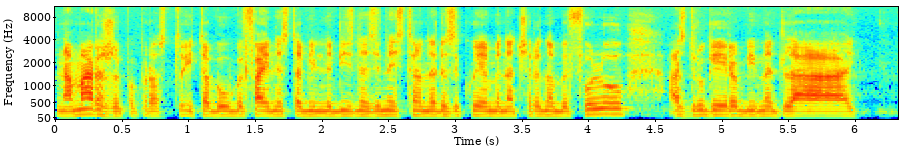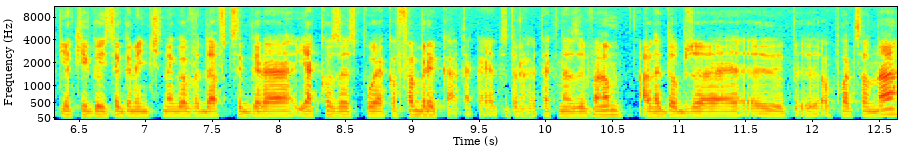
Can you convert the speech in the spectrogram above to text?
na marży po prostu i to byłby fajny, stabilny biznes. Z jednej strony ryzykujemy na Czernobyfulu, a z drugiej robimy dla jakiegoś zagranicznego wydawcy grę jako zespół, jako fabryka, taka ja to trochę tak nazywam, ale dobrze y, opłacona.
